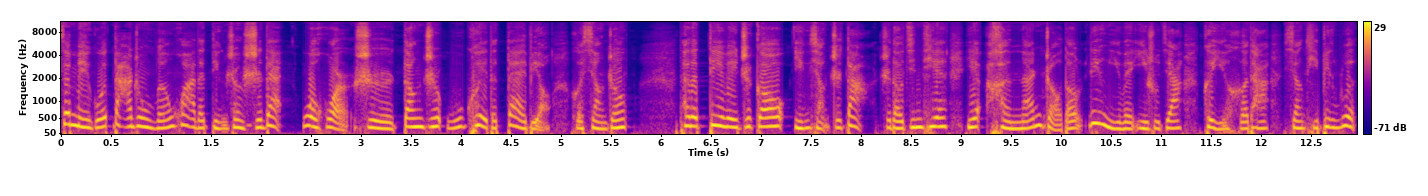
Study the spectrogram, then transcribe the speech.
在美国大众文化的鼎盛时代，沃霍尔是当之无愧的代表和象征。他的地位之高，影响之大，直到今天也很难找到另一位艺术家可以和他相提并论。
